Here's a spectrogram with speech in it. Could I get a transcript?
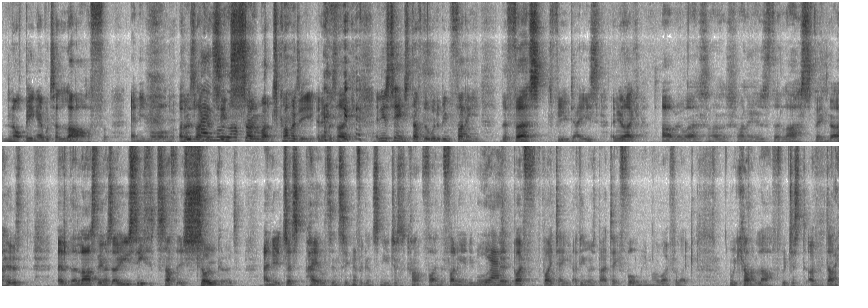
not being able to laugh anymore. I was like, I'm I'd seen so much comedy, and it was like, and you're seeing stuff that would have been funny the first few days, and you're like, oh, it was not as funny as the last thing that I. as uh, The last thing I saw, you see stuff that is so good, and it just pales in significance, and you just can't find the funny anymore. Yeah. And then by by day, I think it was about day four, me and my wife were like, we can't laugh. We just I've done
